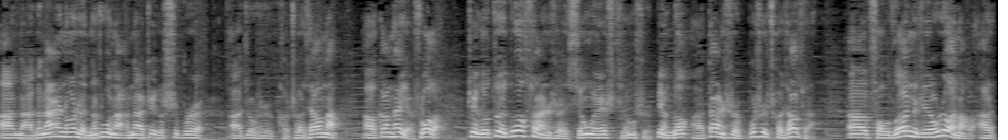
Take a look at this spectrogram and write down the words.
啊，哪个男人能忍得住呢？那这个是不是啊，就是可撤销呢？啊，刚才也说了，这个最多算是行为行使变更啊，但是不是撤销权啊，否则呢这就热闹了啊。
